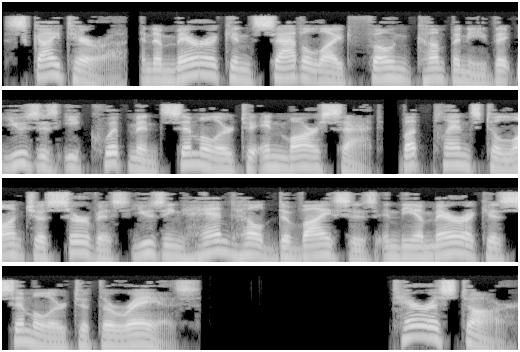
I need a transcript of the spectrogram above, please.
Skyterra, an American satellite phone company that uses equipment similar to Inmarsat, but plans to launch a service using handheld devices in the Americas similar to Thuraya's. TerreStar,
